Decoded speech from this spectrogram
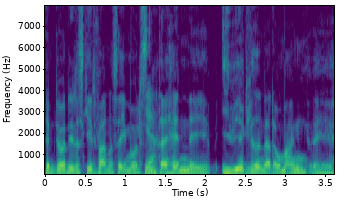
Jamen, det var det, der skete for Anders Samuelsen, ja. da han, øh, i virkeligheden er der jo mange, øh,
